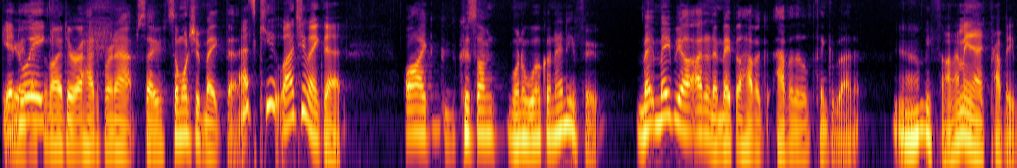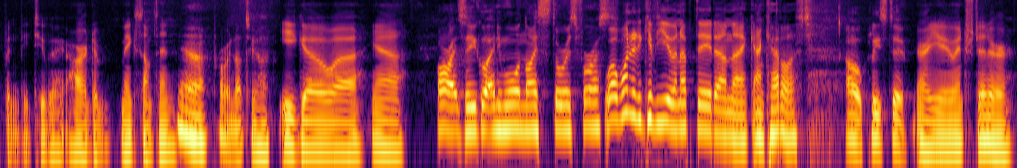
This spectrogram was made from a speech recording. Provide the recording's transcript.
Yeah, getting that's weak. an idea I had for an app. So someone should make that. That's cute. Why don't you make that? Well, I, because I want to work on AnyFu. May- Maybe I, I don't know. Maybe I'll have a have a little think about it. Yeah, that'd be fun. I mean, that probably wouldn't be too hard to make something. Yeah, probably not too hard. Ego, uh, yeah. All right. So you got any more nice stories for us? Well, I wanted to give you an update on uh, on Catalyst. oh, please do. Are you interested or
